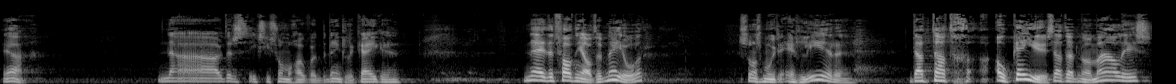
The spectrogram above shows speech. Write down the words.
Ja. Nou, dat is, ik zie sommigen ook wat bedenkelijk kijken. Nee, dat valt niet altijd mee hoor. Soms moet je echt leren. Dat dat oké is, dat dat normaal is,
